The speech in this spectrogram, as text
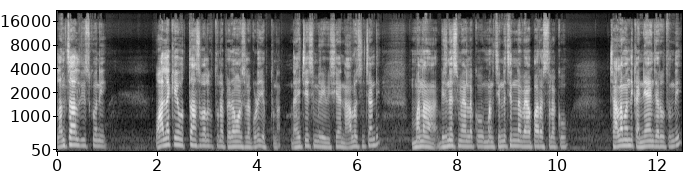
లంచాలు తీసుకొని వాళ్ళకే ఉత్తాస పలుకుతున్న పెద్ద మనుషులకు కూడా చెప్తున్నా. దయచేసి మీరు ఈ విషయాన్ని ఆలోచించండి. మన బిజినెస్ మ్యాన్లకు మన చిన్న చిన్న వ్యాపారస్తులకు చాలామందికి అన్యాయం జరుగుతుంది.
